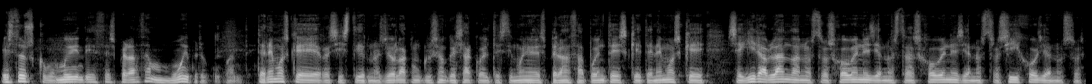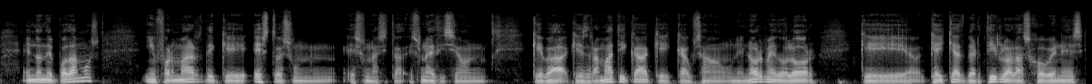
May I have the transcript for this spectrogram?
Esto es, como muy bien dice Esperanza, muy preocupante. Tenemos que resistirnos. Yo la conclusión que saco del testimonio de Esperanza Puente es que tenemos que seguir hablando nuestros jóvenes y a nuestras jóvenes y a nuestros hijos y a nuestros en donde podamos informar de que esto es un es una es una decisión que va que es dramática, que causa un enorme dolor, que, que hay que advertirlo a las jóvenes,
